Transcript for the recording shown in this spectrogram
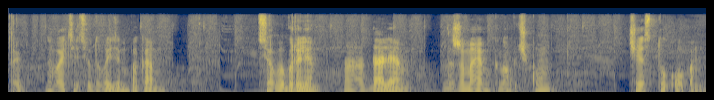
Так, давайте отсюда выйдем пока. Все, выбрали. А, далее нажимаем кнопочку Chest to Open.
